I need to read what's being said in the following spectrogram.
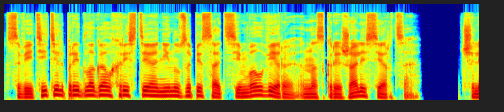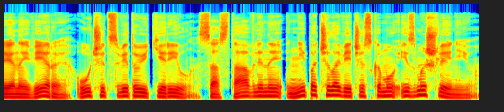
Святитель предлагал христианину записать символ веры на скрижали сердца. Члены веры, учит святой Кирилл, составлены не по человеческому измышлению,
